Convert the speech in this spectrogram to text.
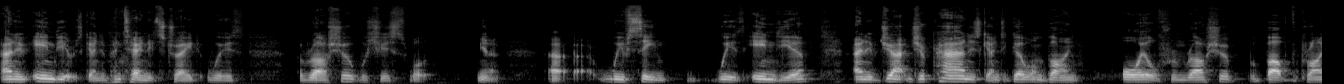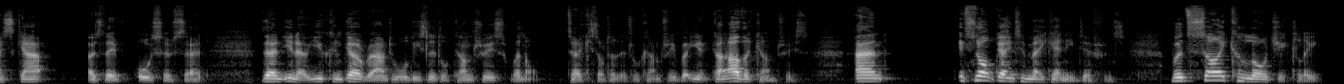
and if India is going to maintain its trade with Russia, which is what, you know, uh, we've seen with India, and if ja- Japan is going to go on buying oil from Russia above the price cap, as they've also said, then you know you can go around to all these little countries. Well, not Turkey's not a little country, but you know, other countries, and it's not going to make any difference. But psychologically,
